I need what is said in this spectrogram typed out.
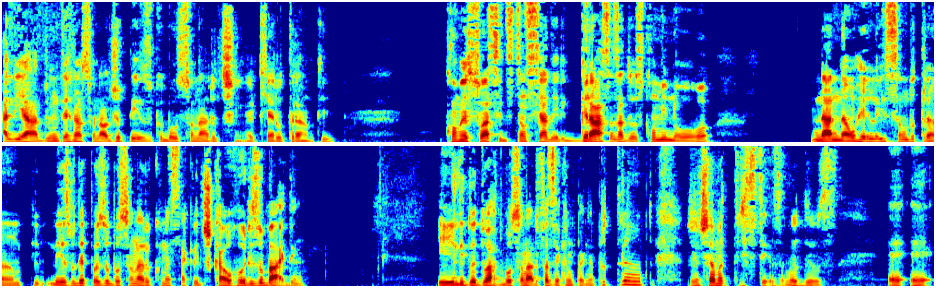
aliado internacional de peso que o Bolsonaro tinha, que era o Trump, começou a se distanciar dele. Graças a Deus, culminou na não reeleição do Trump, mesmo depois do Bolsonaro começar a criticar horrores o Biden. Ele do Eduardo Bolsonaro fazer campanha pro Trump. A gente chama tristeza, meu Deus. É, é,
